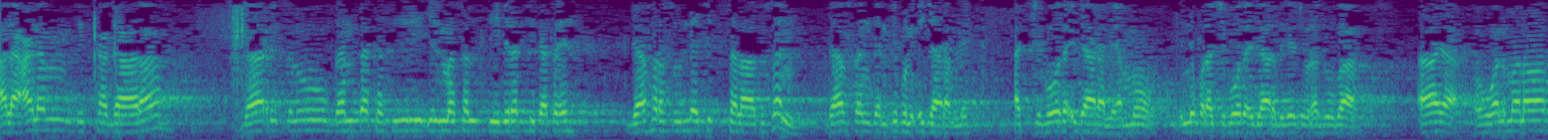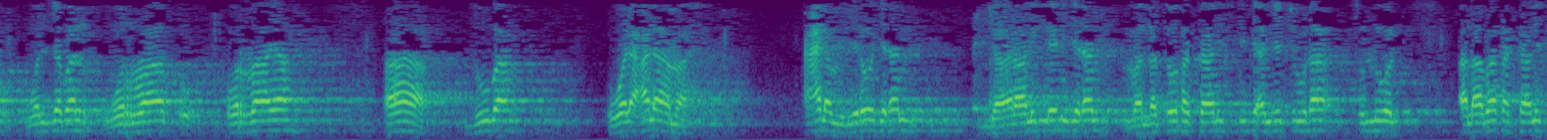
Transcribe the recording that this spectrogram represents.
العلم بك غارة. غار سنو غند كثير المسلتي برتكته غاف رسول الله صلاة سن. غاف سن غندي كن إجارة منه. أتشبود إجارة من أمو إني كن أتشبود إجارة بجيجور أدوبا آية وهو المنار والجبل والراق والراية. آه دوبا والعلامة علم يرو جران جاران اللين جران ملتو تكانيس لجي أنججولا سلول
